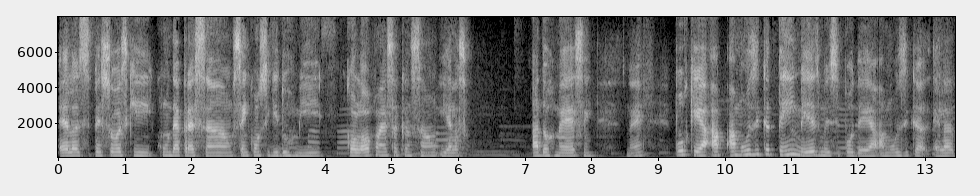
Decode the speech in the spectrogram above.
elas pessoas que com depressão, sem conseguir dormir, colocam essa canção e elas adormecem, né? Porque a, a música tem mesmo esse poder, a, música ela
